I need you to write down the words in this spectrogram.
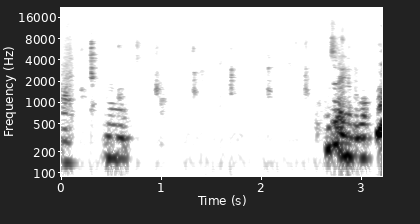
아, 혼자 다니는 거.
